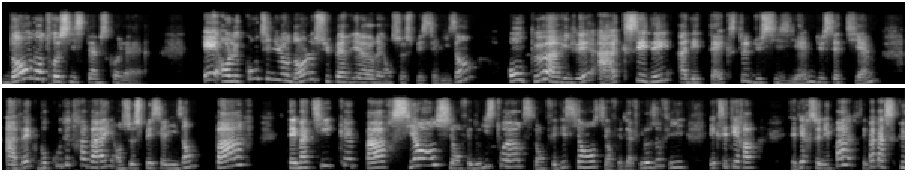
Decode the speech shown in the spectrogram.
dans notre système scolaire et en le continuant dans le supérieur et en se spécialisant, on peut arriver à accéder à des textes du sixième, du septième, avec beaucoup de travail, en se spécialisant par thématique, par science, si on fait de l'histoire, si on fait des sciences, si on fait de la philosophie, etc. C'est-à-dire ce n'est pas, pas parce que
